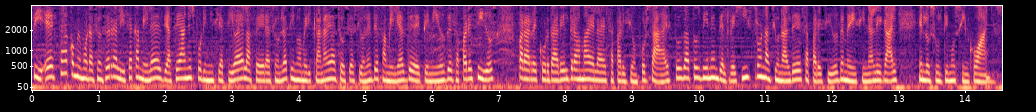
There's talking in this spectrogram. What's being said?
Sí, esta conmemoración se realiza, Camila, desde hace años por iniciativa de la Federación Latinoamericana de Asociaciones de Familias de Detenidos Desaparecidos para recordar el drama de la desaparición forzada. Estos datos vienen del Registro Nacional de Desaparecidos de Medicina Legal en los últimos cinco años.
